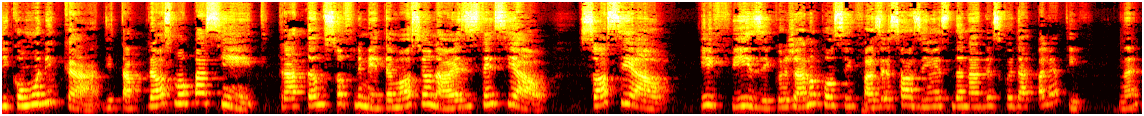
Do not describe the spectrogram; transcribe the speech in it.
de comunicar, de estar próximo ao paciente, tratando sofrimento emocional, existencial, social e físico, eu já não consigo fazer sozinho esse danado desse cuidado paliativo, né?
